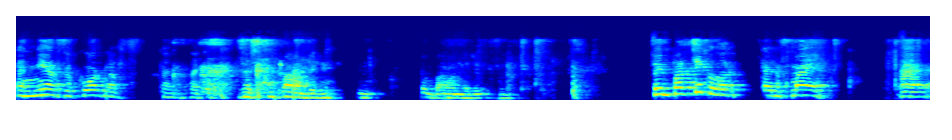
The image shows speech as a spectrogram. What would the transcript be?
and near the corners, kind of like this boundary boundary. So in particular, kind of my uh,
